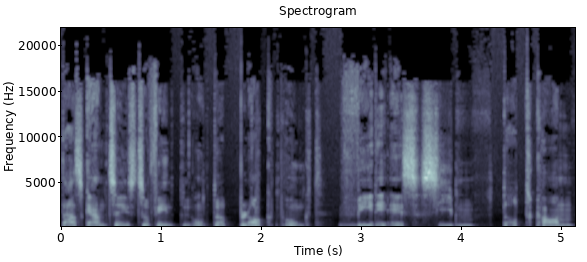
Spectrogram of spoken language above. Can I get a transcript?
Das Ganze ist zu finden unter blog.wds7.com.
